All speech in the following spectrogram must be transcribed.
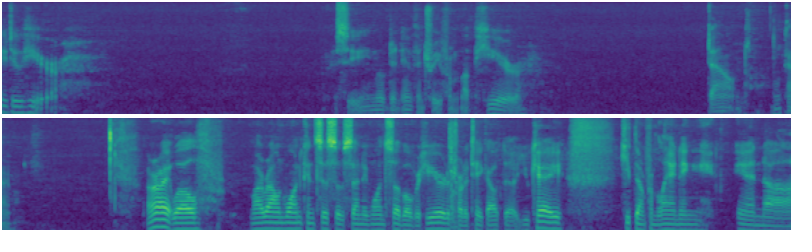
Did he do here? I see, he moved an infantry from up here down. Okay. Alright, well, my round one consists of sending one sub over here to try to take out the UK, keep them from landing in uh,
